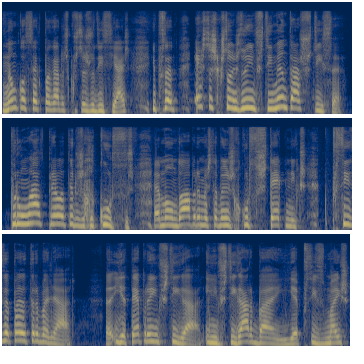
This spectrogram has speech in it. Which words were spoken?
não consegue pagar as custas judiciais e, portanto, estas questões do investimento à justiça, por um lado, para ela ter os recursos, a mão de obra, mas também os recursos técnicos que precisa para trabalhar eh, e até para investigar, e investigar bem, e é preciso meios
